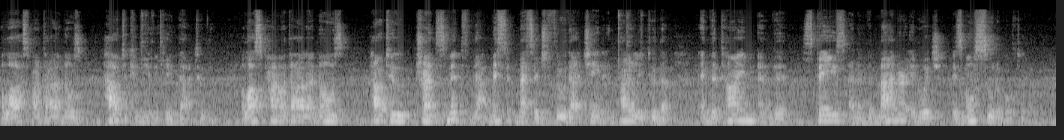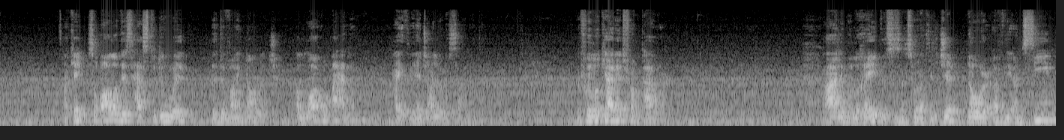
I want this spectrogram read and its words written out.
Allah subhanahu wa ta'ala knows how to communicate that to them. Allah subhanahu wa ta'ala knows how to transmit that message through that chain entirely to them in the time and the space and in the manner in which is most suitable to them. Okay, so all of this has to do with the divine knowledge. Allahu a'lam If we look at it from power, Alimul Ghayb, this is in Surah Al-Jinn, knower of the unseen,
